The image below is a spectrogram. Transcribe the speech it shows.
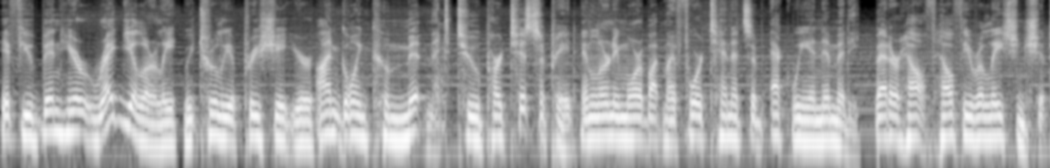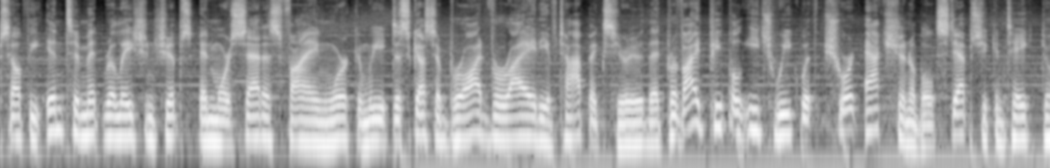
If you've been here regularly, we truly appreciate your ongoing commitment to participate in learning more about my four tenets of equanimity better health, healthy relationships, healthy intimate relationships, and more satisfying work. And we discuss a broad variety of topics here that provide people each week with short, actionable steps you can take to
